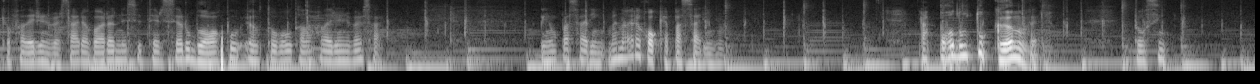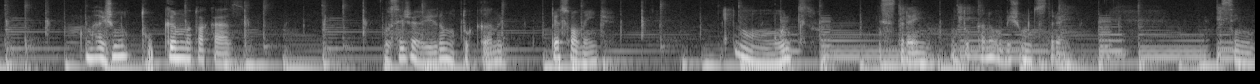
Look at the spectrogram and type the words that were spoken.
que eu falei de aniversário, agora nesse terceiro bloco eu tô voltando a falar de aniversário. Ganhei um passarinho, mas não era qualquer passarinho. Era a porra de um tucano, velho. Então, assim, imagina um tucano na tua casa. Vocês já viram um tucano pessoalmente? É muito estranho. Um tucano é um bicho muito estranho. Assim,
